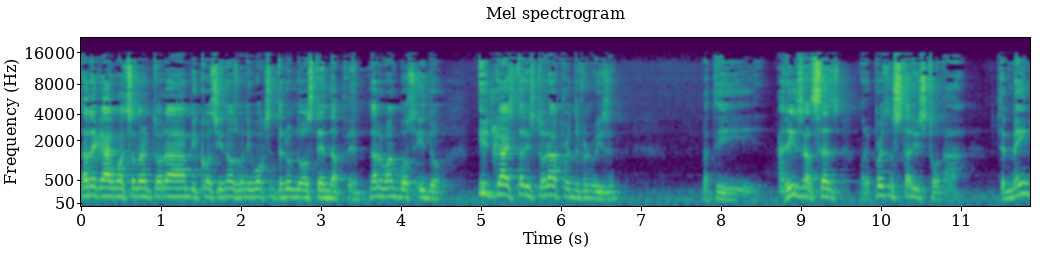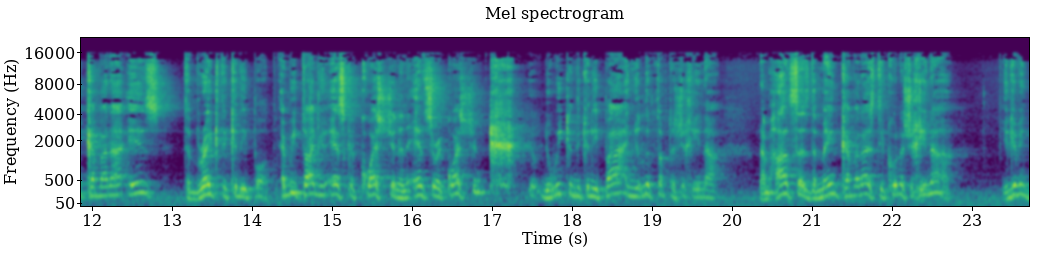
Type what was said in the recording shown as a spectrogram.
Another guy wants to learn Torah because he knows when he walks into the room they all stand up for him. Another one boss ido. Each guy studies Torah for a different reason. But the Arizal says when a person studies Torah, the main kavanah is to break the kilipot. Every time you ask a question and answer a question, you weaken the kilipah and you lift up the shekhinah. Ramchal says the main kavanah is tikkun shekhinah. You're giving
